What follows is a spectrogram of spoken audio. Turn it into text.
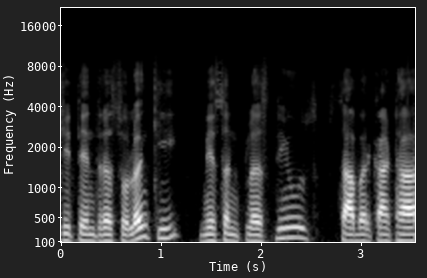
Jitendra Solanki, nation plus news, Sabarkantha.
